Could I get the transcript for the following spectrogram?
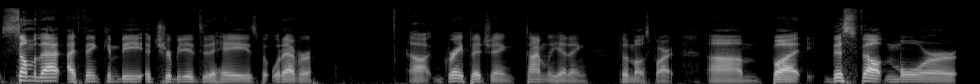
some of that I think can be attributed to the haze, but whatever. Uh, great pitching, timely hitting for the most part. Um, but this felt more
